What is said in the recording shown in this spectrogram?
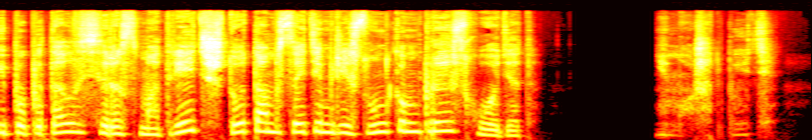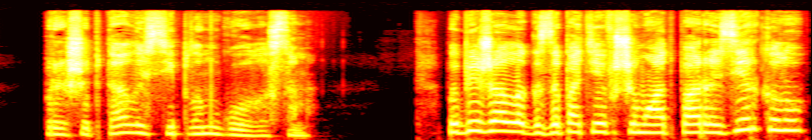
и попыталась рассмотреть, что там с этим рисунком происходит. «Не может быть», — прошептала сиплым голосом. Побежала к запотевшему от пара зеркалу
